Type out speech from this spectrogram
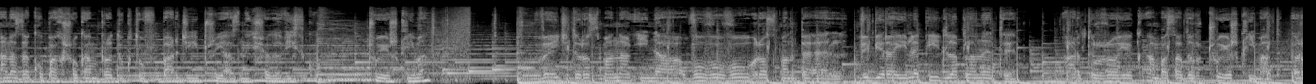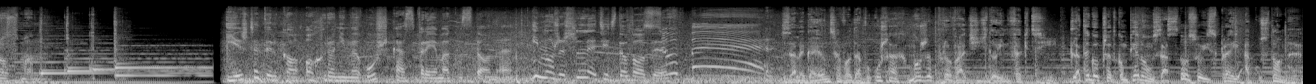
a na zakupach szukam produktów bardziej przyjaznych środowisku. Czujesz klimat? Wejdź do Rossmana i na www.rossman.pl. Wybieraj lepiej dla planety. Artur Rojek, ambasador Czujesz Klimat. Rossmann. Jeszcze tylko ochronimy uszka sprayem Acustone i możesz lecieć do wody. Super! Zalegająca woda w uszach może prowadzić do infekcji. Dlatego przed kąpielą zastosuj spray Acustone.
